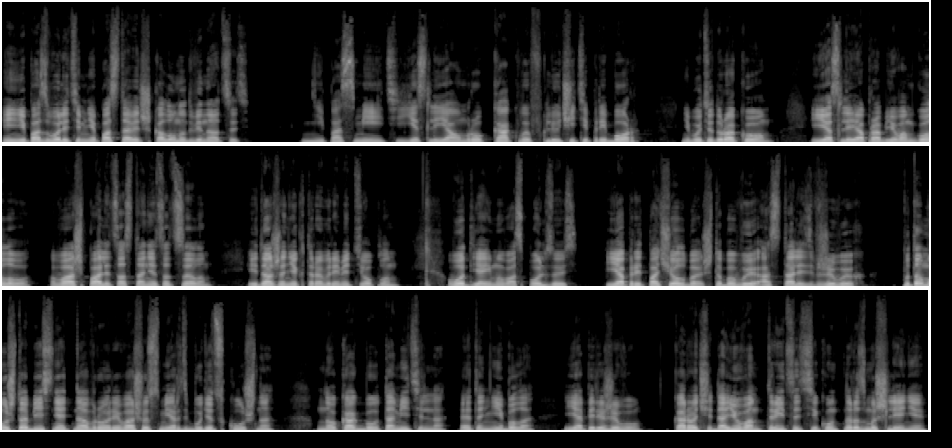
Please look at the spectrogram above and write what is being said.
и не позволите мне поставить шкалу на 12. Не посмеете, если я умру, как вы включите прибор? Не будьте дураком. Если я пробью вам голову, ваш палец останется целым и даже некоторое время теплым. Вот я им и воспользуюсь. Я предпочел бы, чтобы вы остались в живых, потому что объяснять на Авроре вашу смерть будет скучно. Но как бы утомительно это ни было, я переживу. Короче, даю вам 30 секунд на размышление.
